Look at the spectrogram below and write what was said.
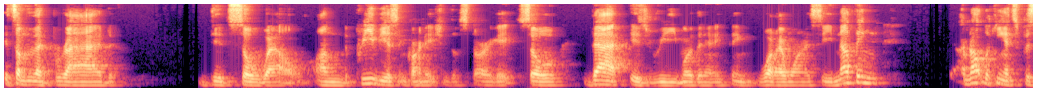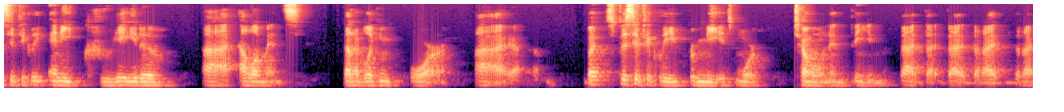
it's something that Brad did so well on the previous incarnations of Stargate. So that is really more than anything what I want to see. Nothing, I'm not looking at specifically any creative uh, elements that I'm looking for, uh, but specifically for me, it's more tone and theme that that that, that I that I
